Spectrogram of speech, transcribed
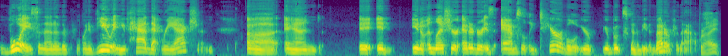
voice and that other point of view, and you've had that reaction, uh, and it, it, you know, unless your editor is absolutely terrible, your your book's going to be the better for that. Right.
